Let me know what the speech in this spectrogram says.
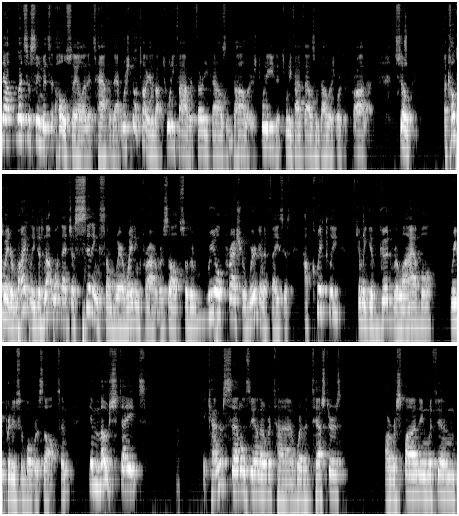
Now let's assume it's at wholesale and it's half of that. We're still talking about twenty-five or thirty thousand dollars, twenty to twenty-five thousand dollars worth of product. So a cultivator rightly does not want that just sitting somewhere waiting for our results. So the real pressure we're going to face is how quickly can we give good, reliable, reproducible results? And in most states, it kind of settles in over time where the testers are responding within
